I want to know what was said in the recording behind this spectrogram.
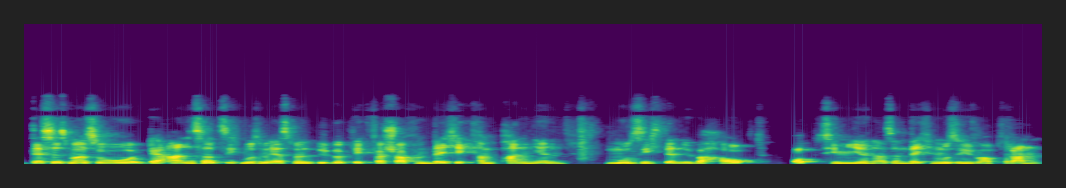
das ist mal so der Ansatz. Ich muss mir erstmal einen Überblick verschaffen, welche Kampagnen muss ich denn überhaupt optimieren? Also an welche muss ich überhaupt ran?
